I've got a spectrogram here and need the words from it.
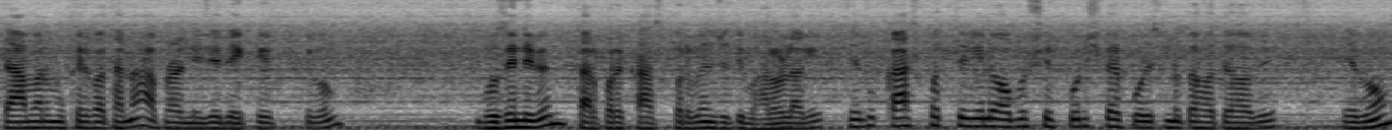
তা আমার মুখের কথা না, আপনারা নিজে দেখে এবং বুঝে নেবেন, তারপরে কাজ করবেন যদি ভালো লাগে। কিন্তু কাজ করতে গেলে অবশ্যই পরিষ্কার পরিচ্ছন্নতা হতে হবে এবং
